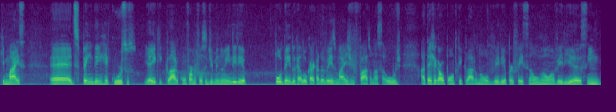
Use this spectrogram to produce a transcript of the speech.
que mais é, despendem recursos. E aí que, claro, conforme fosse diminuindo, iria podendo realocar cada vez mais de fato na saúde, até chegar ao ponto que, claro, não haveria perfeição, não haveria, assim,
